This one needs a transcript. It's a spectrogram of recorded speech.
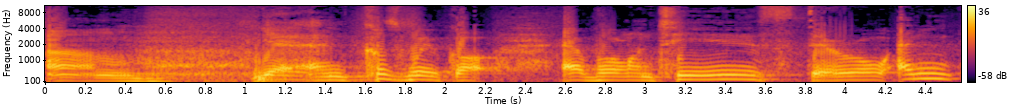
Um, yeah, Yeah. and because we've got our volunteers, they're all, and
